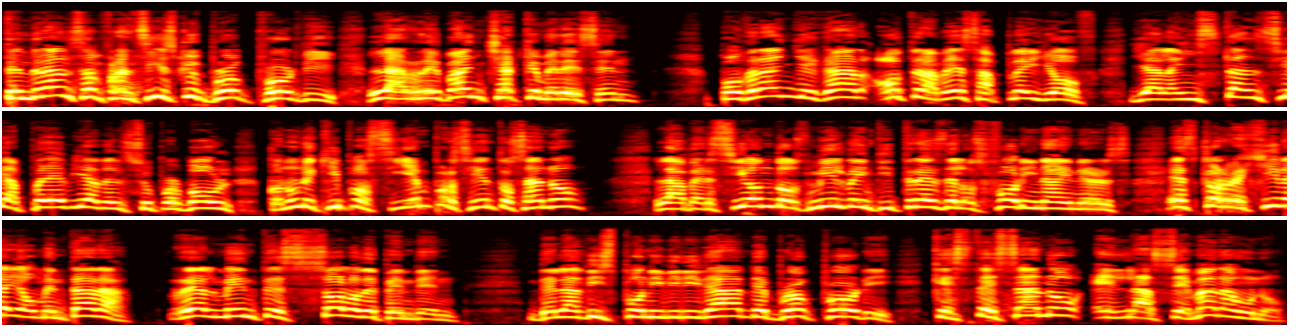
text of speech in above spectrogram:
¿Tendrán San Francisco y Brock Purdy la revancha que merecen? ¿Podrán llegar otra vez a playoff y a la instancia previa del Super Bowl con un equipo 100% sano? La versión 2023 de los 49ers es corregida y aumentada. Realmente solo dependen de la disponibilidad de Brock Purdy, que esté sano en la semana 1.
